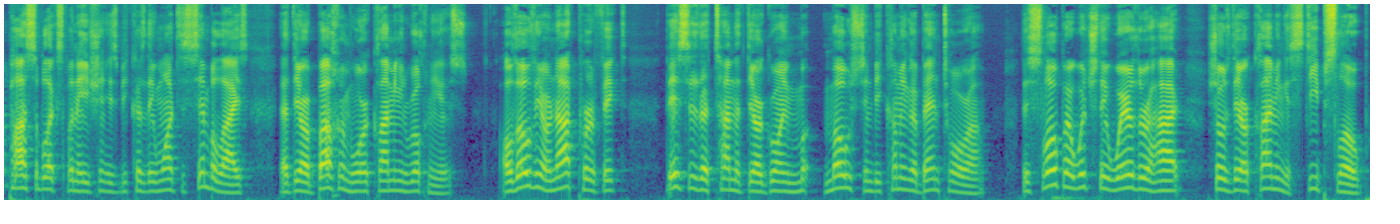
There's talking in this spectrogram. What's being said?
possible explanation is because they want to symbolize that they are Bachrim who are climbing in Ruchnius. Although they are not perfect, this is the time that they are growing m- most in becoming a Ben Torah. The slope at which they wear their hat shows they are climbing a steep slope.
